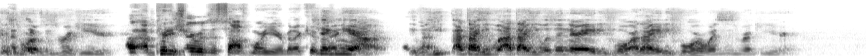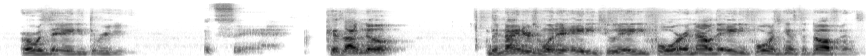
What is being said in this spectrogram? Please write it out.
It was his rookie year. I, I'm pretty sure it was his sophomore year, but I could. Check me out. He- I thought he I thought he was in there 84. I thought 84 was his rookie year. Or was it 83? Let's see. because I know the Niners won in 82 84, and now the 84 is against the Dolphins.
